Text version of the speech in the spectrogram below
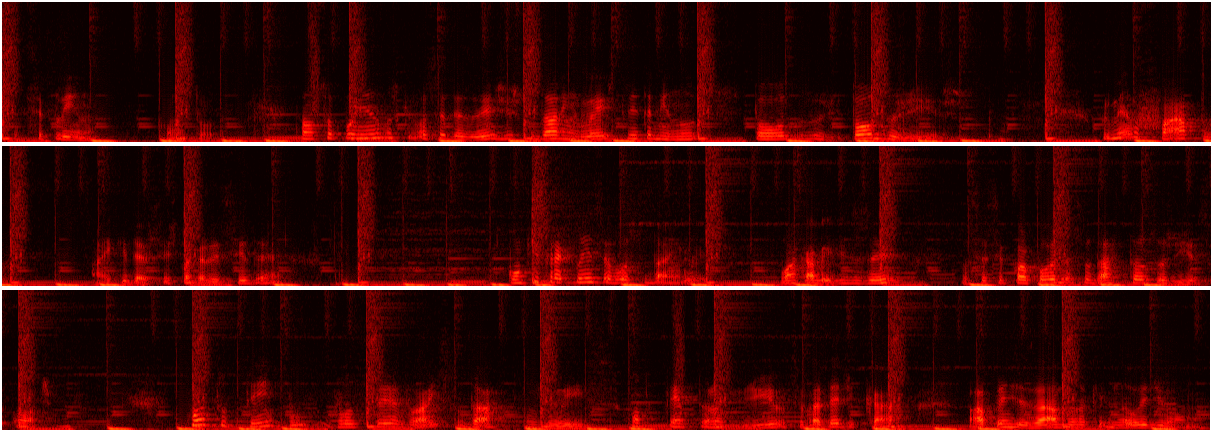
disciplina como um todo. Então, suponhamos que você deseja estudar inglês 30 minutos todos os, todos os dias. O primeiro fato aí que deve ser estabelecido é com que frequência eu vou estudar inglês. Como acabei de dizer, você se propôs a estudar todos os dias. Ótimo. Quanto tempo você vai estudar inglês? Quanto tempo durante o dia você vai dedicar ao aprendizado daquele novo idioma?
